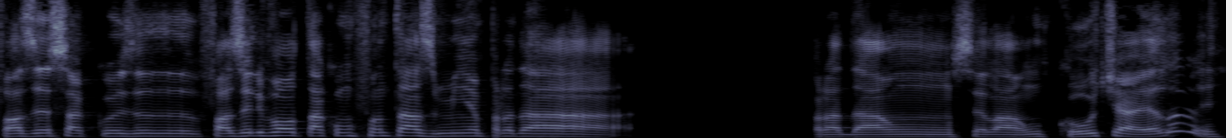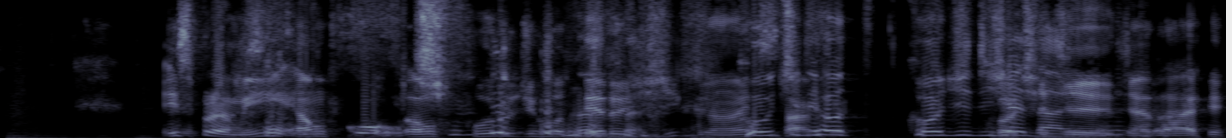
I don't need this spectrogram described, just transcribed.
Fazer essa coisa. Fazer ele voltar como fantasminha pra dar para dar um, sei lá, um coach a ela, velho. Isso pra mim é um, é um furo de roteiro gigante. coach, de, coach de coach Jedi. De Jedi.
